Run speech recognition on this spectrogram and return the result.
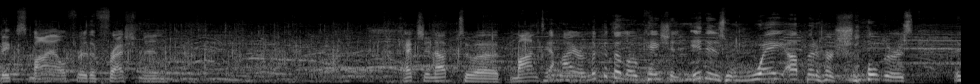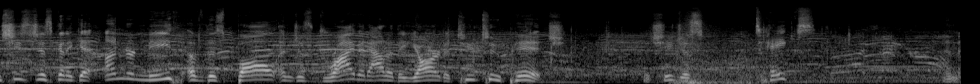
Big smile for the freshman. Catching up to a Montana higher. Look at the location. It is way up at her shoulders, and she's just going to get underneath of this ball and just drive it out of the yard, a 2-2 pitch that she just takes and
